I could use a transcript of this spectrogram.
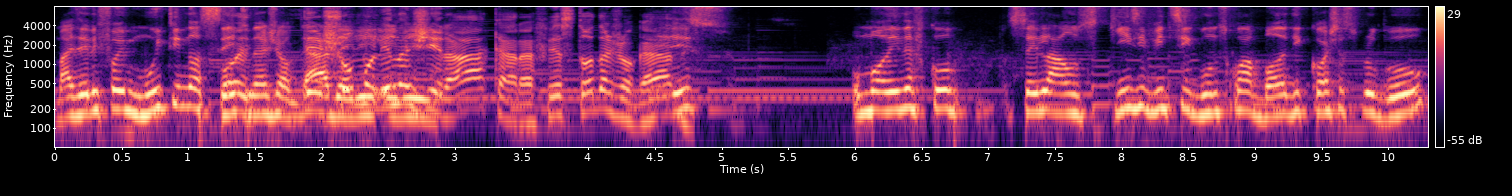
Mas ele foi muito inocente foi, na jogada. Deixou ele, o Molina ele... girar, cara. Fez toda a jogada. Isso o Molina ficou, sei lá, uns 15, 20 segundos com a bola de costas pro gol.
